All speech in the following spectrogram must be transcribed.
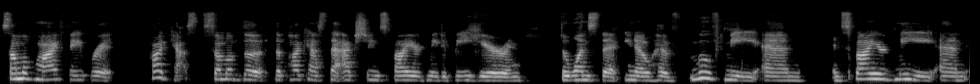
some of my favorite podcasts, some of the the podcasts that actually inspired me to be here and the ones that, you know, have moved me and inspired me and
